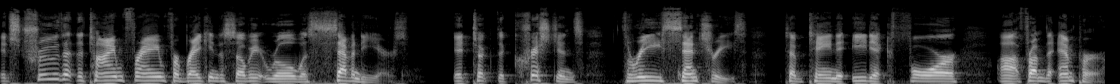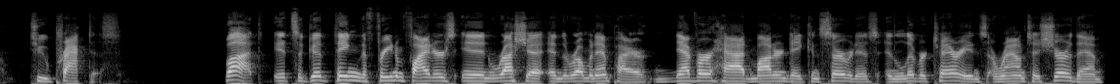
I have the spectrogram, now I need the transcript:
It's true that the time frame for breaking the Soviet rule was 70 years. It took the Christians 3 centuries to obtain an edict for, uh, from the emperor to practice. But it's a good thing the freedom fighters in Russia and the Roman Empire never had modern day conservatives and libertarians around to assure them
